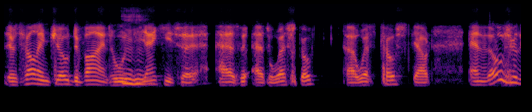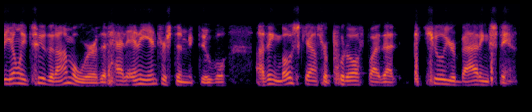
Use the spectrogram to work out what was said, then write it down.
there was a fellow named Joe Devine who was mm-hmm. the Yankees uh, as as a West Coast uh, West Coast scout, and those are the only two that I'm aware of that had any interest in McDougal. I think most scouts were put off by that peculiar batting stance,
